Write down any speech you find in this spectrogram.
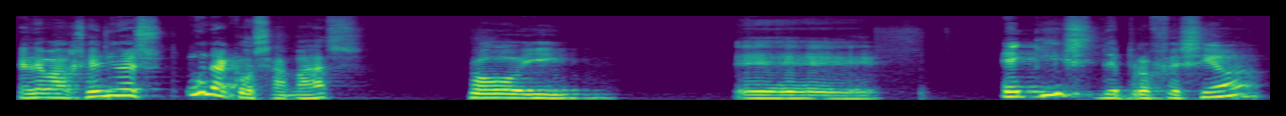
El Evangelio es una cosa más. Soy eh, X de profesión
